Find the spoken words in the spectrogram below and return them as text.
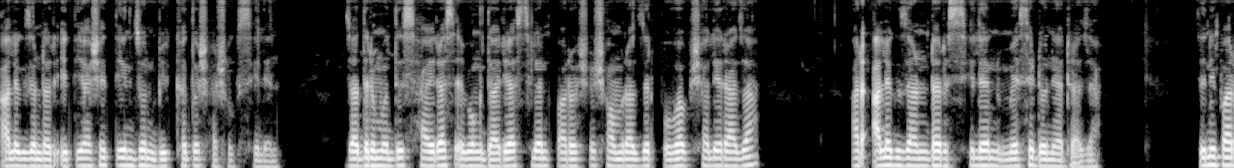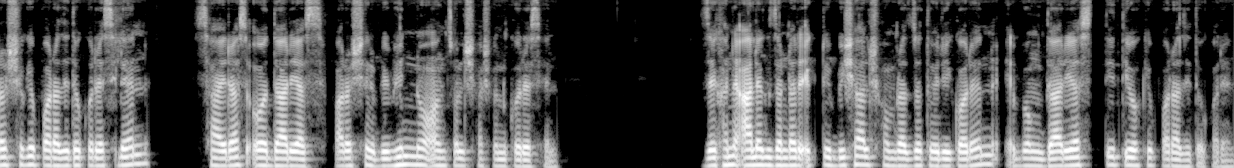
আলেকজান্ডার ইতিহাসে তিনজন বিখ্যাত শাসক ছিলেন। যাদের মধ্যে সাইরাস এবং দারিয়াস ছিলেন পারস্য সাম্রাজ্যের প্রভাবশালী রাজা আর আলেকজান্ডার ছিলেন মেসিডোনিয়ার রাজা। তিনি পারস্যকে পরাজিত করেছিলেন, সাইরাস ও দারিয়াস পারস্যের বিভিন্ন অঞ্চল শাসন করেছেন, যেখানে আলেকজান্ডার একটি বিশাল সাম্রাজ্য তৈরি করেন এবং দারিয়াস তৃতীয়কে পরাজিত করেন।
